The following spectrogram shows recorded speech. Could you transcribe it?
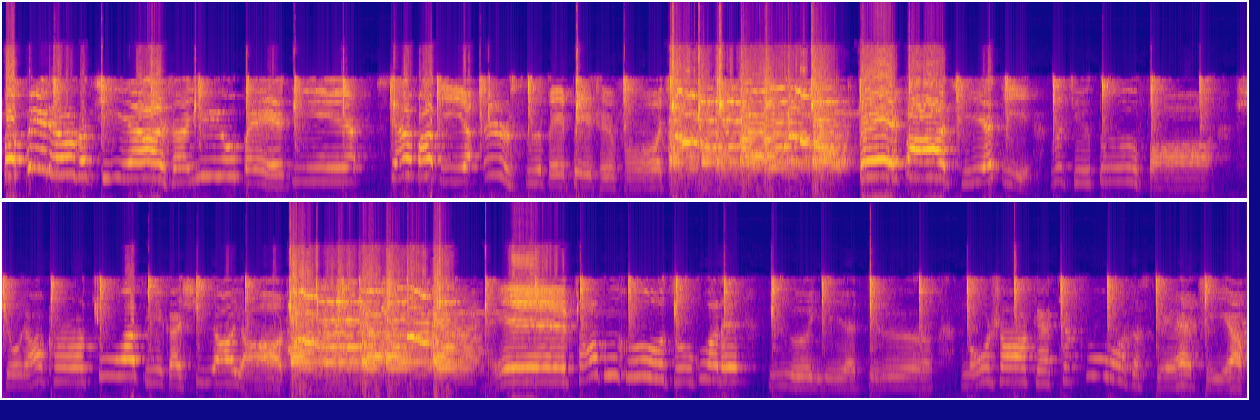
不拜了个天上有拜地，三八的二四拜拜成夫妻。来把天地如今都放，小两口坐的个小洋床。哎，张最后走过来有一兜，弄上个结果的三天花。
